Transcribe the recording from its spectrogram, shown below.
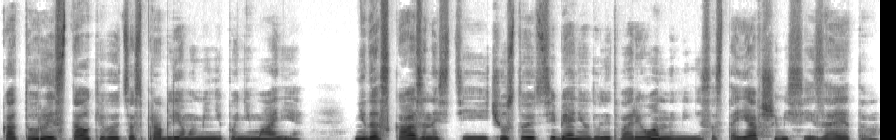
которые сталкиваются с проблемами непонимания, недосказанности и чувствуют себя неудовлетворенными, несостоявшимися из-за этого.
